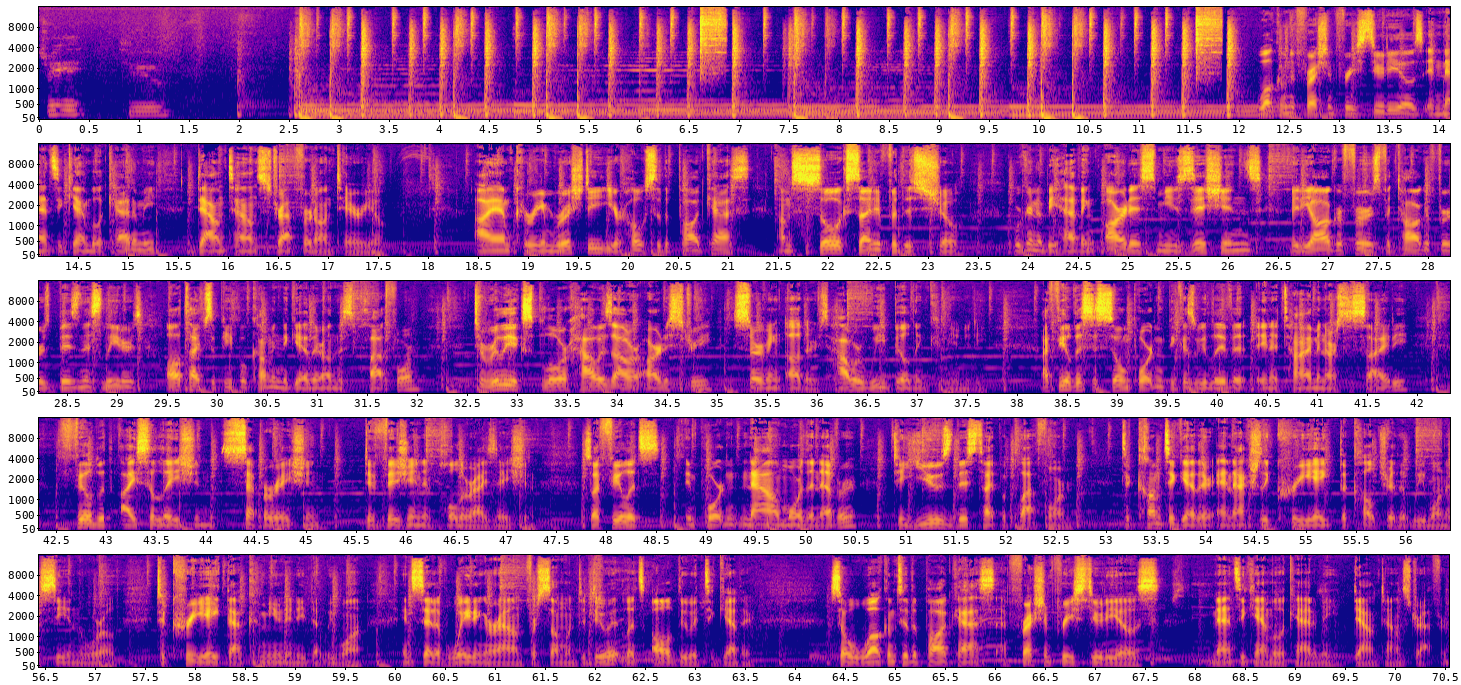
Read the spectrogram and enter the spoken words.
Three, two. Welcome to Fresh and Free Studios in Nancy Campbell Academy, downtown Stratford, Ontario. I am Kareem Rushdie, your host of the podcast. I'm so excited for this show. We're going to be having artists, musicians, videographers, photographers, business leaders, all types of people coming together on this platform to really explore how is our artistry serving others? How are we building community? I feel this is so important because we live in a time in our society filled with isolation, separation, division, and polarization. So I feel it's important now more than ever to use this type of platform to come together and actually create the culture that we want to see in the world, to create that community that we want. Instead of waiting around for someone to do it, let's all do it together. So, welcome to the podcast at Fresh and Free Studios, Nancy Campbell Academy, downtown Stratford.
